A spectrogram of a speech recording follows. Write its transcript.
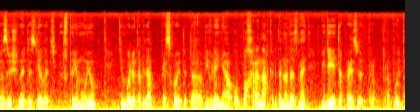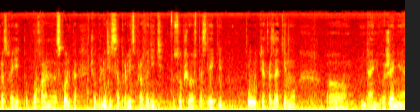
разрешено это сделать впрямую. Тем более, когда происходит это объявление о похоронах, когда надо знать, где это будет происходить похороны, во сколько, чтобы люди собрались проводить усопшего в последний путь, оказать ему э, дань уважения,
